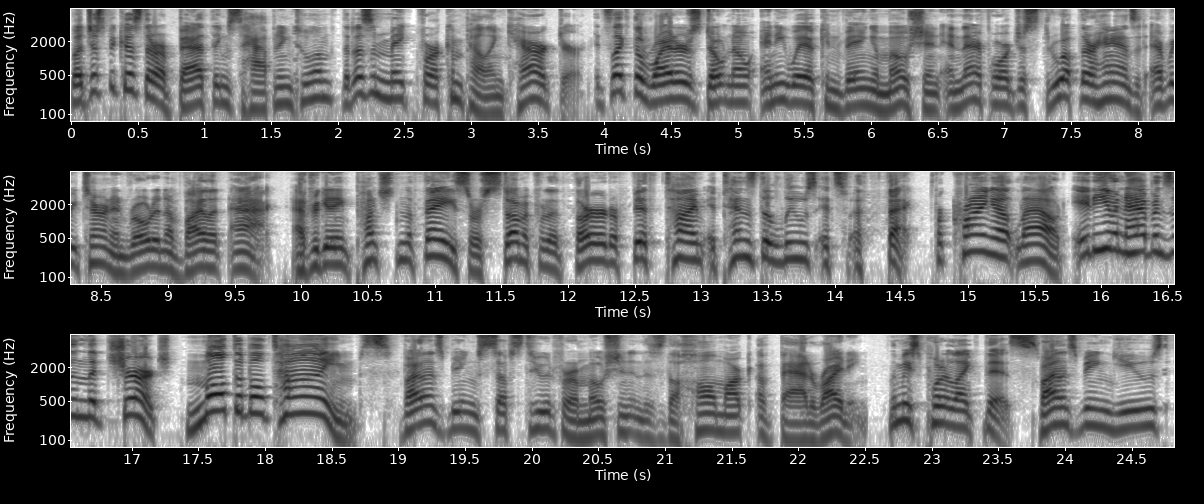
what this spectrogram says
but just because there are bad things happening to him, that doesn't make for a compelling character. It's like the writers don't know any way of conveying emotion and therefore just threw up their hands at every turn and wrote in a violent act. After getting punched in the face or stomach for the third or fifth time, it tends to lose its effect. For crying out loud, it even happens in the church multiple times! Violence being substituted for emotion and this is the hallmark of bad writing. Let me put it like this. Violence being used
